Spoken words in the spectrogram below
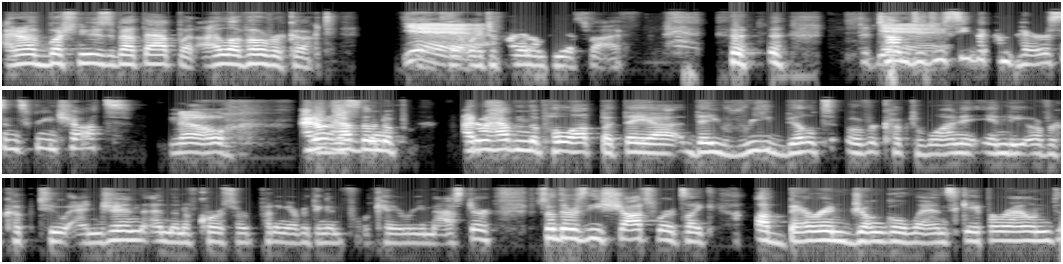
I don't have much news about that, but I love Overcooked. I can't wait to play it on PS5. Tom, did you see the comparison screenshots? No. I don't have them to I don't have them to pull up, but they uh they rebuilt Overcooked 1 in the Overcooked 2 engine and then of course are putting everything in 4K remaster. So there's these shots where it's like a barren jungle landscape around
